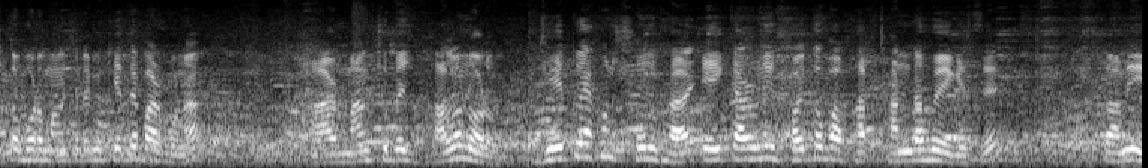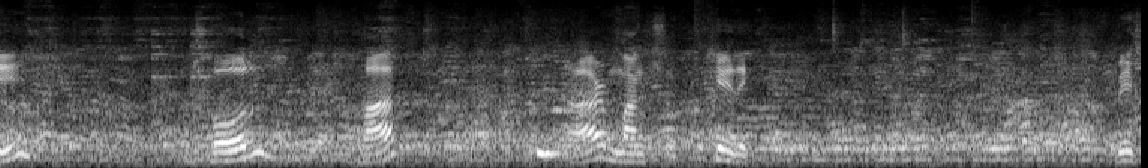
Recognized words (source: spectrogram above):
এত বড় মাংসটা আমি খেতে পারব না। আর মাংস বেশ ভালো নরম। যেহেতু এখন সন্ধ্যা, এই কারণেই হয়তো বা ভাত ঠান্ডা হয়ে গেছে। তো আমি ঝোল, ভাত আর মাংস খেয়ে দেখি। বেশ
